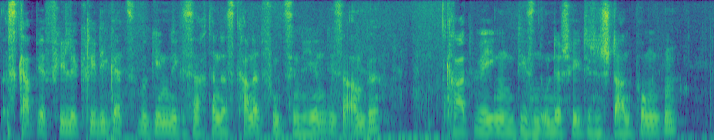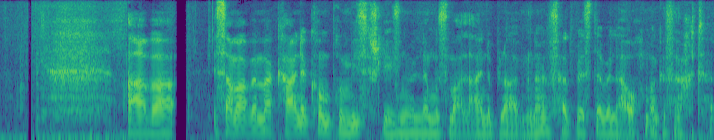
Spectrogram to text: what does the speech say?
Es gab ja viele Kritiker zu Beginn, die gesagt haben, das kann nicht funktionieren, diese Ampel. Gerade wegen diesen unterschiedlichen Standpunkten. Aber ich sag mal, wenn man keine Kompromisse schließen will, dann muss man alleine bleiben. Ne? Das hat Westerwelle auch mal gesagt.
